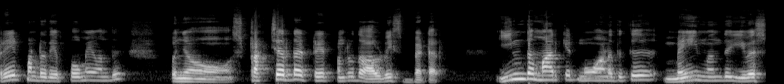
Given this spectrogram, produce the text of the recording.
ட்ரேட் பண்ணுறது எப்போவுமே வந்து கொஞ்சம் ஸ்ட்ரக்சர்டாக ட்ரேட் பண்ணுறது ஆல்வேஸ் பெட்டர் இந்த மார்க்கெட் மூவ் ஆனதுக்கு மெயின் வந்து யுஎஸ்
